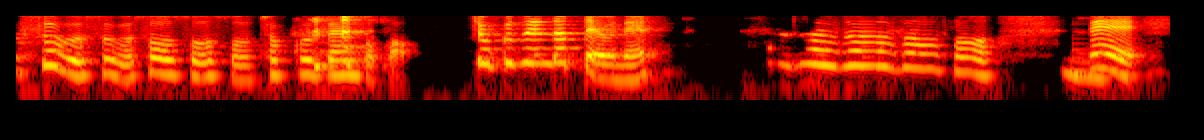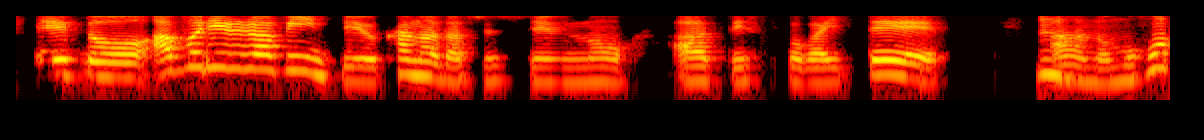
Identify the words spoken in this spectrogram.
た？すぐすぐ、そうそうそう、直前とか。直前だったよね。そうそうそうそう。で、えっと、アブリル・ラビーンっていうカナダ出身のアーティストがいて、うんあのもう本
